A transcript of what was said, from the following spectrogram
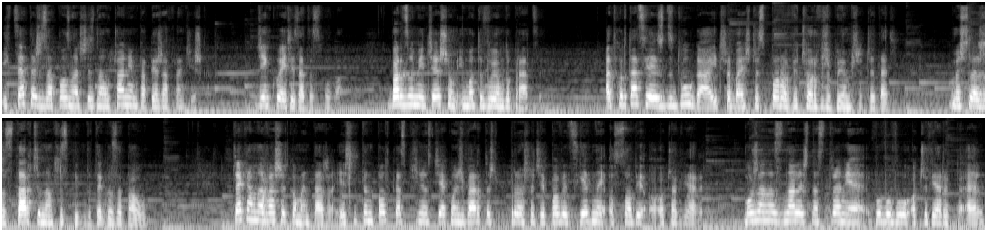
i chcę też zapoznać się z nauczaniem papieża Franciszka. Dziękuję Ci za te słowa. Bardzo mnie cieszą i motywują do pracy. Adhortacja jest długa i trzeba jeszcze sporo wieczorów, żeby ją przeczytać. Myślę, że starczy nam wszystkim do tego zapału. Czekam na Wasze komentarze. Jeśli ten podcast przyniósł Ci jakąś wartość, proszę Cię powiedz jednej osobie o oczach wiary. Można nas znaleźć na stronie www.oczywiary.pl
